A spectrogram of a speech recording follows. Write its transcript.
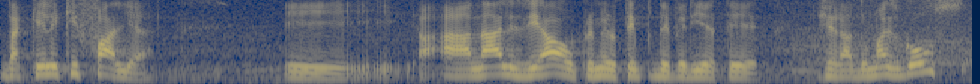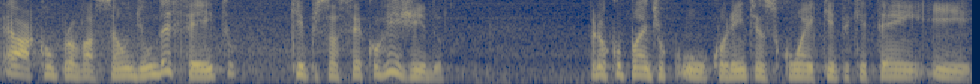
daquele que falha. E a, análise, ah, o primeiro tempo deveria ter gerado mais gols, é a comprovação de um defeito que precisa ser corrigido. Preocupante o Corinthians com a equipe que tem e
